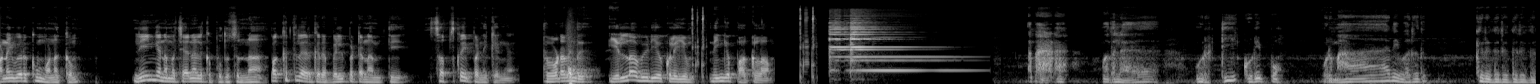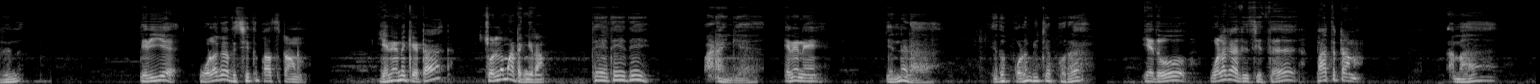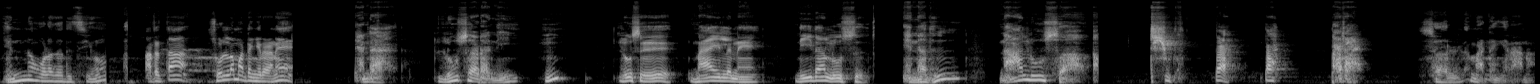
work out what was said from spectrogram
அனைவருக்கும் வணக்கம். நீங்கள் நம்ம சேனலுக்கு புதுசுன்னா பக்கத்தில் இருக்கிற பெல் பட்டன் அமைத்தி சப்ஸ்கிரைப் பண்ணிக்கோங்க. தொடர்ந்து எல்லா வீடியோக்களையும் நீங்கள் பார்க்கலாம். அப்பாடா முதல்ல ஒரு டீ குடிப்போம். ஒரு மாதிரி வருது. கிரு கிரு கிரு கிருன்னு. பெரிய உலக அதிசயத்தை பார்த்துட்டானோ? என்னென்னு கேட்டால் சொல்ல மாட்டேங்கிறான். தே தே தே வாடா இங்கே. என்னண்ணே? என்னடா ஏதோ புலம்பிட்டே போகிற ஏதோ உலக அதிசயத்தை பார்த்துட்டானான் ஆமாம் என்ன உலக அதிசயம்? அதைத்தான் சொல்ல மாட்டேங்கிறானே. ஏண்டா லூசாடா நீ? ம்? லூசு நான் இல்லைண்ணே நீ தான் லூசு. என்னது? நான் லூசா? பா பா படா. சொல்ல மாட்டேங்கிறானா.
